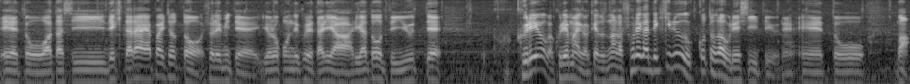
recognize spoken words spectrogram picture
えーと、私できたらやっぱりちょっとそれ見て喜んでくれたりあありがとうって言ってくれようがくれまいがけどなんかそれができることが嬉しいっていうね。えっ、ー、とまあ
